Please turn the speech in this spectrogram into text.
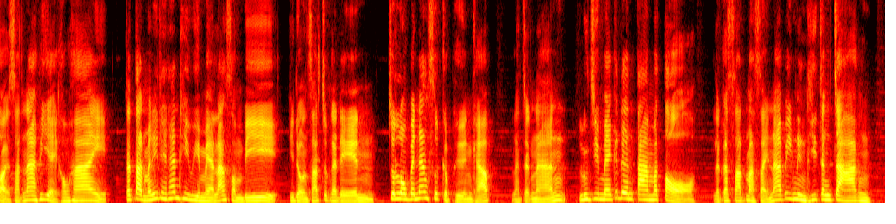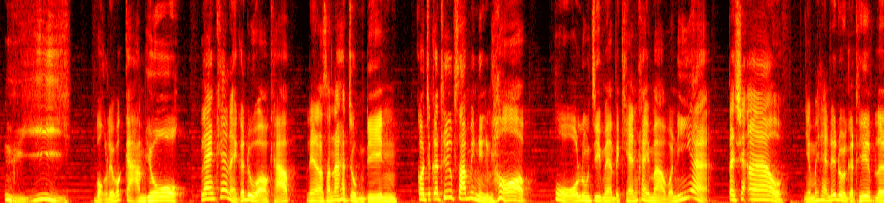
ต่อยซัดหน้าพี่ใหญ่เขาให้ แต่ตัดมาที่ไททันทีวีแมนร่างซอมบี้ที่โดนซัดจนกระเด็น จนลงไปนั่งซุดกับพื้นครับ หลังจากนั้นลุงจีแมนก็เดินตามมาต่อ แล้วก็ซัดหมัดใส่หน้าไปอีกหนึ่งทีจังๆอือบอกเลยว่ากามโยก แรงแค่ไหนก็ดูเอาครับ เล่นเอาซะหน้าจุ่มดิน ก่อนจะกระทืบซ้ำอีกหนึ่งรอบ โหลุงจีแมนไปแค้นใครมาวะเนี่ย แต่ชะอ้าวยังไม่ทันได้โดนกระทืบเล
